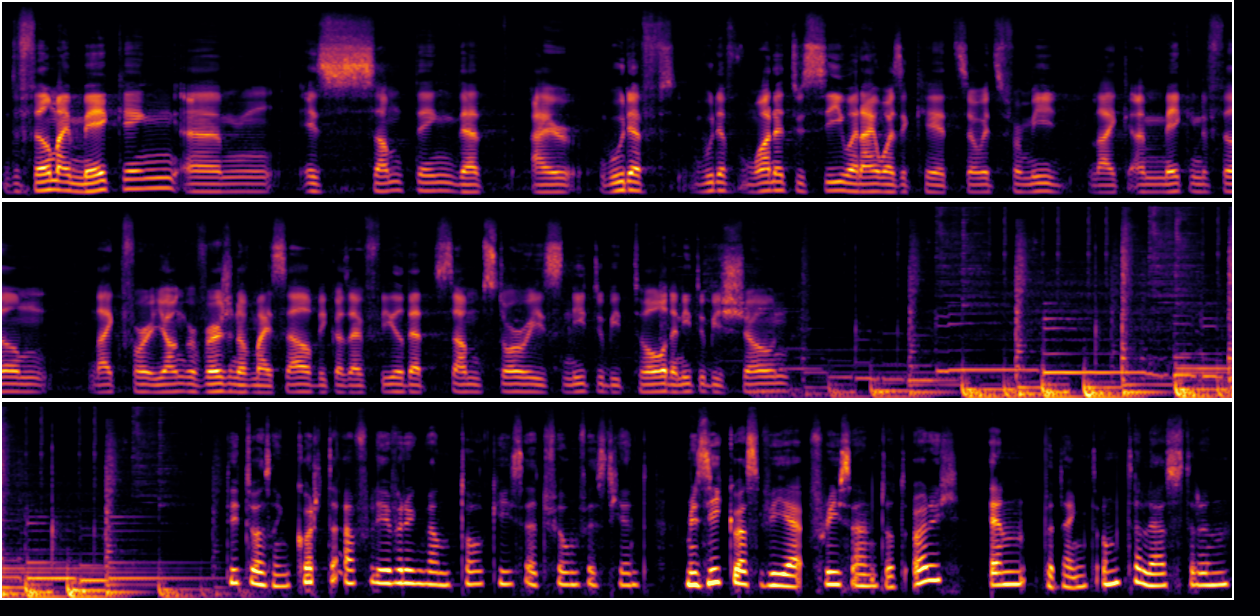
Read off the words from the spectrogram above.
the film I'm making um, is something that I would have would have wanted to see when I was a kid. So it's for me like I'm making the film like for a younger version of myself because I feel that some stories need to be told and need to be shown. Dit was een korte aflevering van Talkies uit Filmfest Gent. Muziek was via freesound.org en bedankt om te luisteren.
